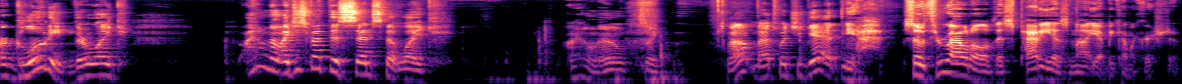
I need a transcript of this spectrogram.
are gloating. They're like, I don't know. I just got this sense that like, I don't know. It's like, well, that's what you get. yeah. So throughout all of this, Patty has not yet become a Christian.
